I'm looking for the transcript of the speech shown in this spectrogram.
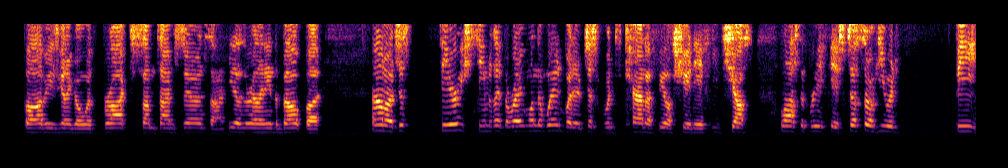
Bobby's gonna go with Brock sometime soon, so he doesn't really need the belt. But I don't know, just theory seems like the right one to win, but it just would kind of feel shitty if he just lost the briefcase just so he would be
